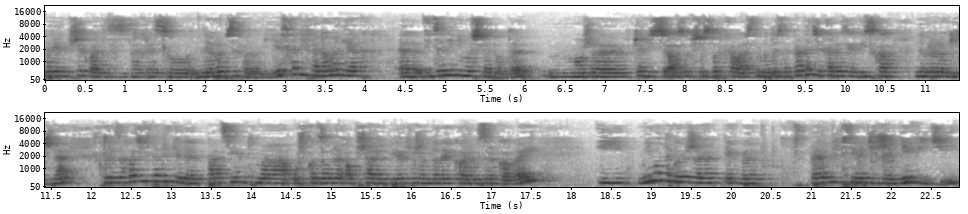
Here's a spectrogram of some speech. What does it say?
pewien przykład z zakresu neuropsychologii. Jest taki fenomen jak widzenie mimo ślepoty. Może część osób się spotkała z tym, bo to jest naprawdę ciekawe zjawisko neurologiczne, które zachodzi wtedy, kiedy pacjent ma uszkodzone obszary pierwszorzędowej kory wzrokowej i mimo tego, że jakby w pełni twierdzi, że nie widzi,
